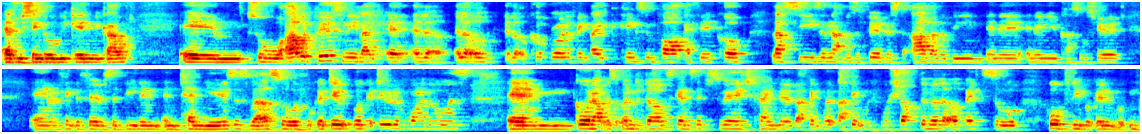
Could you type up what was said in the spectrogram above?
every single week in week out. Um, so I would personally like a, a, little a little a little cup run. I think like Kingston Park FA Cup last season. That was the furthest I've ever been in a in a Newcastle shirt. And um, I think the furthest had been in, in 10 years as well. So if we could do we could do one of those, um, going out as underdogs against Ipswich, kind of, I think we, I think we, we shocked them a little bit. So hopefully we can, we can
